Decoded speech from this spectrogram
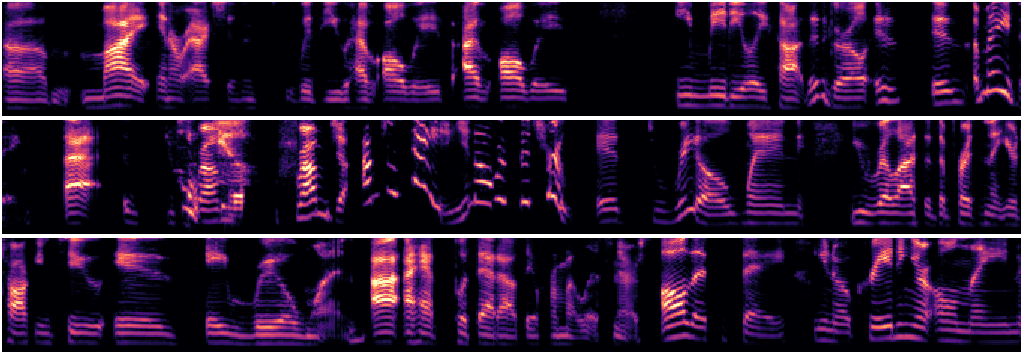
um, my interactions with you have always, I've always immediately thought this girl is is amazing. Uh, from you. From I'm just saying, you know, it's the truth. It's real when you realize that the person that you're talking to is a real one. I, I have to put that out there for my listeners. All that to say, you know, creating your own lane,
